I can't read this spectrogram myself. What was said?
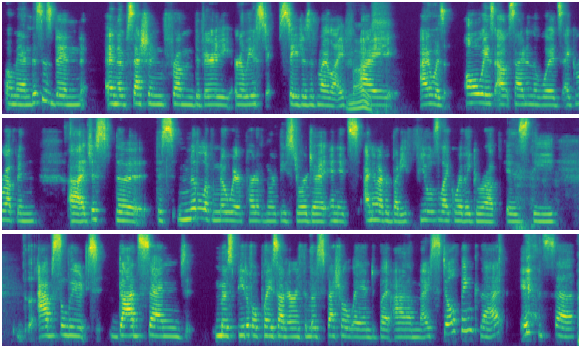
Oh man, this has been an obsession from the very earliest stages of my life. Nice. I I was always outside in the woods. I grew up in uh, just the this middle of nowhere part of Northeast Georgia, and it's I know everybody feels like where they grew up is the, the absolute godsend, most beautiful place on earth, the most special land. But um, I still think that it's uh,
